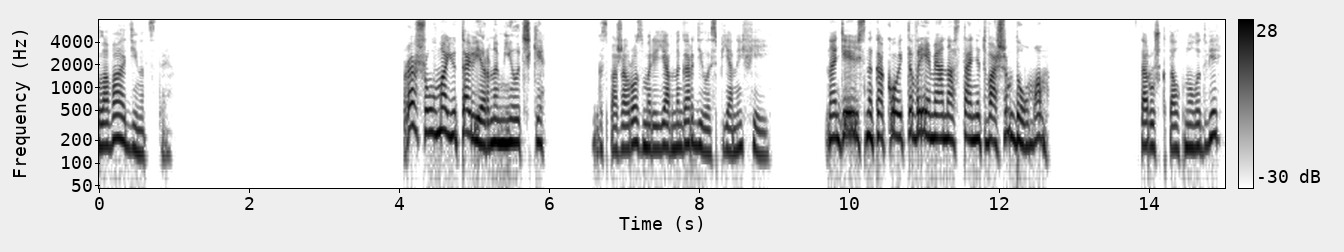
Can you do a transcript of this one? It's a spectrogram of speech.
Глава одиннадцатая. «Прошу в мою таверну, милочки!» Госпожа Розмари явно гордилась пьяной феей. «Надеюсь, на какое-то время она станет вашим домом!» Старушка толкнула дверь,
